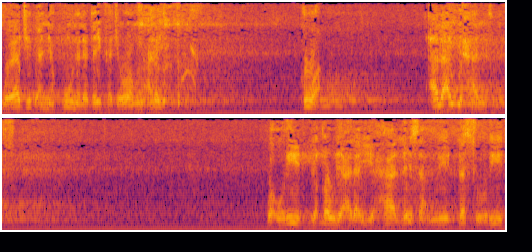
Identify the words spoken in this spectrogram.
ويجب أن يكون لديك جواب عليه هو على أي حال تموت وأريد بقولي على أي حال ليس أريد لست أريد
